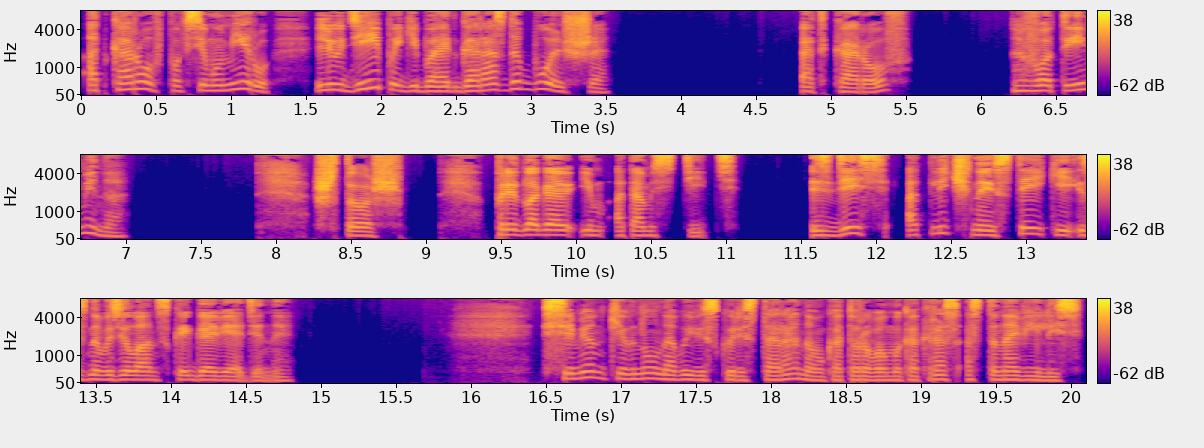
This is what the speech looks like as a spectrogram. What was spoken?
от коров по всему миру людей погибает гораздо больше. От коров? Вот именно. Что ж, предлагаю им отомстить. Здесь отличные стейки из новозеландской говядины. Семён кивнул на вывеску ресторана, у которого мы как раз остановились.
